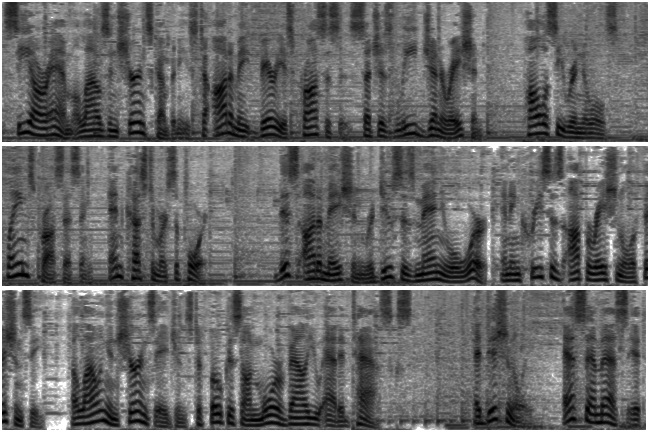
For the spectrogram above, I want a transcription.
CRM allows insurance companies to automate various processes such as lead generation, policy renewals, claims processing, and customer support. This automation reduces manual work and increases operational efficiency, allowing insurance agents to focus on more value-added tasks. Additionally, SMS IT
